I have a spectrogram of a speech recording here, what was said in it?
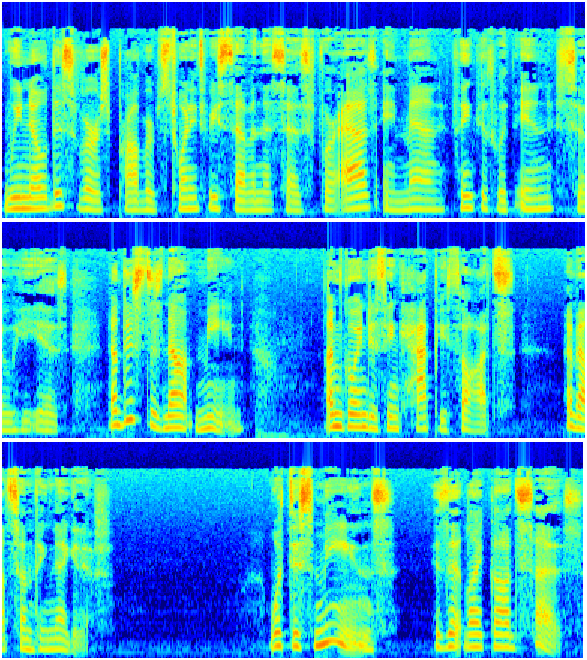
we know this verse, Proverbs 23 7, that says, For as a man thinketh within, so he is. Now, this does not mean I'm going to think happy thoughts about something negative. What this means is that, like God says,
